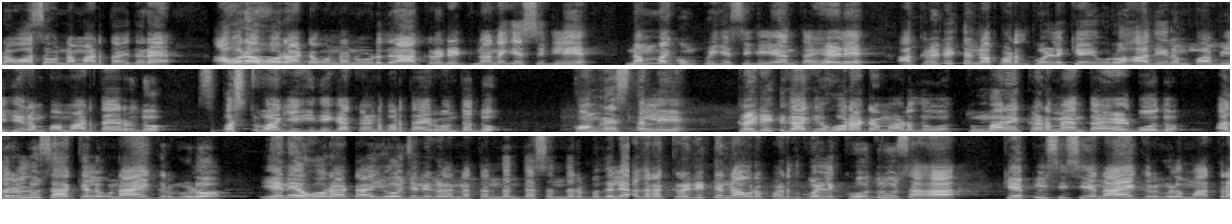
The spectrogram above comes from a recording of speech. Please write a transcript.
ಪ್ರವಾಸವನ್ನು ಮಾಡ್ತಾ ಇದ್ದಾರೆ. ಅವರ ಹೋರಾಟವನ್ನು ನೋಡಿದ್ರೆ ಆ ಕ್ರೆಡಿಟ್ ನನಗೆ ಸಿಗಲಿ, ನಮ್ಮ ಗುಂಪಿಗೆ ಸಿಗಲಿ ಅಂತ ಹೇಳಿ ಆ ಕ್ರೆಡಿಟನ್ನು ಪಡೆದುಕೊಳ್ಳಿಕ್ಕೆ ಇವರು ಹಾದಿರಂಪ ಬೀದಿರಂಪ ಮಾಡ್ತಾ ಇರೋದು ಸ್ಪಷ್ಟವಾಗಿ ಇದೀಗ ಕಂಡು ಬರ್ತಾ ಇರುವಂಥದ್ದು. ಕಾಂಗ್ರೆಸ್ನಲ್ಲಿ ಕ್ರೆಡಿಟ್ಗಾಗಿ ಹೋರಾಟ ಮಾಡೋದು ತುಂಬಾ ಕಡಿಮೆ ಅಂತ ಹೇಳ್ಬೋದು. ಅದರಲ್ಲೂ ಸಹ ಕೆಲವು ನಾಯಕರುಗಳು ಏನೇ ಹೋರಾಟ, ಯೋಜನೆಗಳನ್ನು ತಂದಂಥ ಸಂದರ್ಭದಲ್ಲಿ ಅದರ ಕ್ರೆಡಿಟನ್ನು ಅವರು ಪಡೆದುಕೊಳ್ಳಿಕ್ಕೆ ಹೋದರೂ ಸಹ ಕೆ ಪಿ ಸಿ ಸಿಯ ನಾಯಕರುಗಳು ಮಾತ್ರ,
